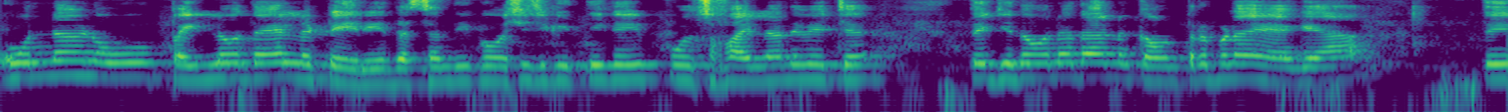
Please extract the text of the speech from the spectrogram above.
ਉਹਨਾਂ ਨੂੰ ਪਹਿਲੋਂ ਤਾਂ ਇਹ ਲਟੇਰੇ ਦੱਸਣ ਦੀ ਕੋਸ਼ਿਸ਼ ਕੀਤੀ ਗਈ ਪੁਲਿਸ ਫਾਈਲਾਂ ਦੇ ਵਿੱਚ ਤੇ ਜਦੋਂ ਉਹਨਾਂ ਦਾ ਐਨਕਾਊਂਟਰ ਬਣਾਇਆ ਗਿਆ ਤੇ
